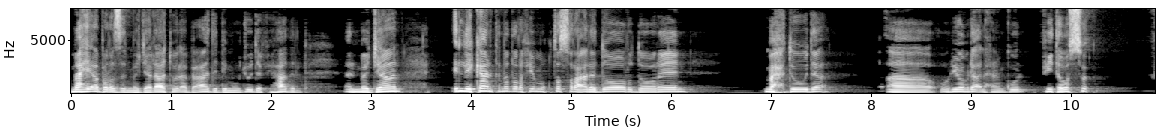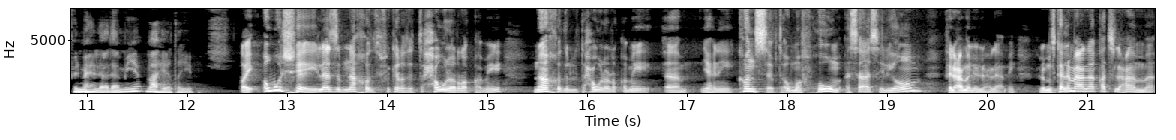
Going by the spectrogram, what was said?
ما هي أبرز المجالات والأبعاد اللي موجودة في هذا المجال؟ اللي كانت النظرة فيه مقتصرة على دور دورين محدودة. آه واليوم لا نحن نقول في توسع في المهنة الإعلامية. ما هي طيب؟ طيب أول شيء لازم ناخذ فكرة التحول الرقمي، ناخذ التحول الرقمي يعني كونسبت أو مفهوم أساسي اليوم في العمل الإعلامي، لما نتكلم عن العلاقات العامة،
